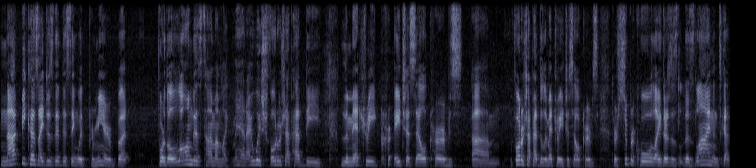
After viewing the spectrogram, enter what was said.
Not because I just did this thing with Premiere, but for the longest time, I'm like, man, I wish Photoshop had the Lumetri HSL curves um, Photoshop had the Lumetri HSL curves. They're super cool. Like there's this, this line and it's got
